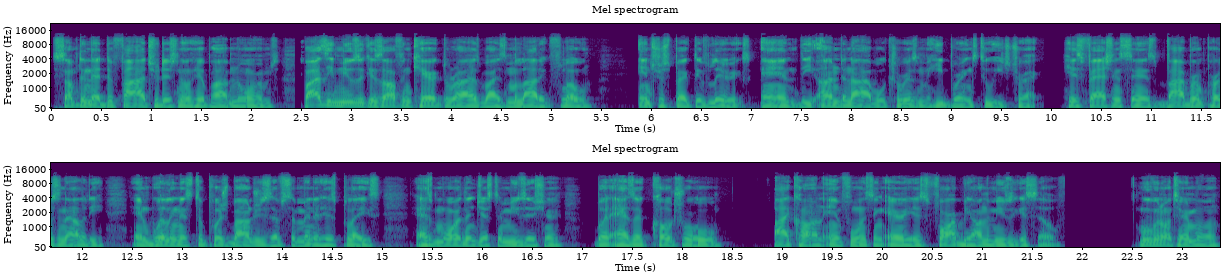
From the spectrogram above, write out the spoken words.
something that defied traditional hip hop norms. Bazzi music is often characterized by its melodic flow, introspective lyrics, and the undeniable charisma he brings to each track. His fashion sense, vibrant personality, and willingness to push boundaries have cemented his place as more than just a musician, but as a cultural icon influencing areas far beyond the music itself. Moving on to Moon,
